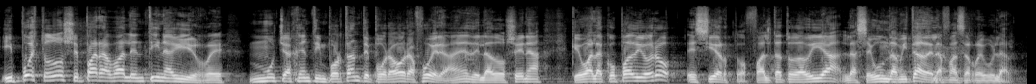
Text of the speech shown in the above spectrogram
Y puesto 12 para Valentín Aguirre. Mucha gente importante por ahora fuera ¿eh? de la docena que va a la Copa de Oro. Es cierto, falta todavía la segunda mitad de la fase regular.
